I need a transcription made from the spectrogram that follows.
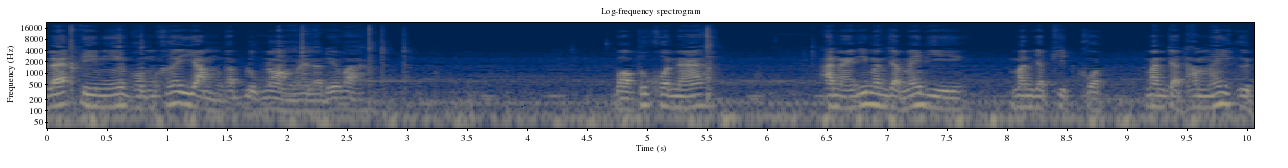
และปีนี้ผมเคยย่ำกับลูกน้องไปแล้วเดียวว่า บอกทุกคนนะ อันไหนที่มันจะไม่ดี มันจะผิดกฎ มันจะทำให้อึด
